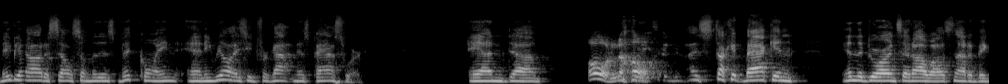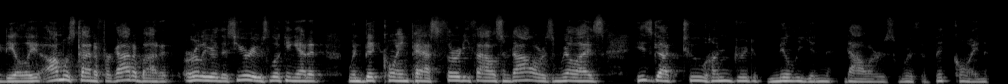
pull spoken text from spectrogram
Maybe I ought to sell some of this Bitcoin." And he realized he'd forgotten his password. And uh, oh no, I stuck it back in in the drawer and said, oh, well, it's not a big deal. He almost kind of forgot about it. Earlier this year, he was looking at it when Bitcoin passed $30,000 and realized he's got $200 million worth of Bitcoin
